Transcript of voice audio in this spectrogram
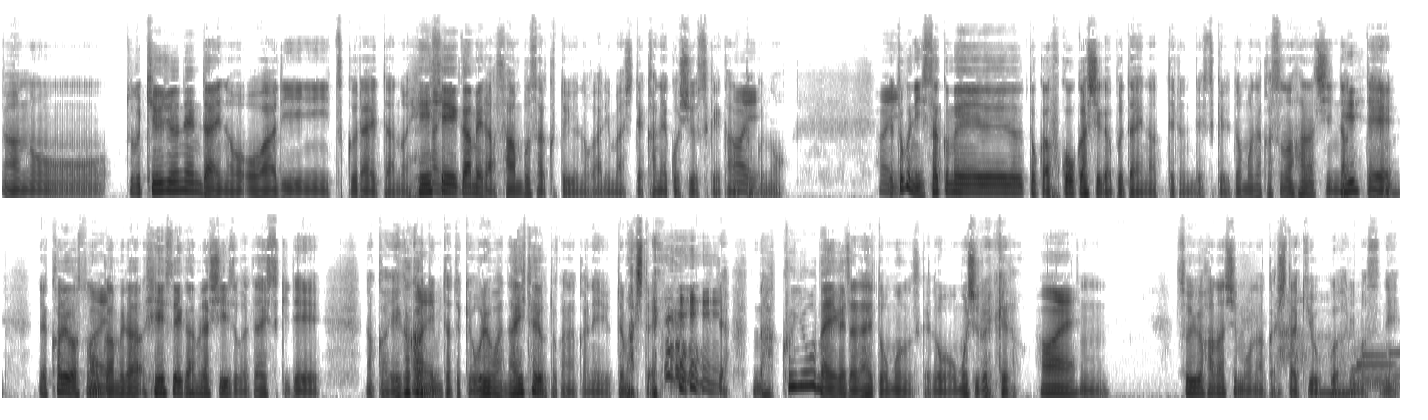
あのーちょっと90年代の終わりに作られたあの、平成ガメラ三部作というのがありまして、金子修介監督の。はい。で特に一作目とか福岡市が舞台になってるんですけれども、なんかその話になっえて、で彼はそのガメラ、平成ガメラシリーズが大好きで、なんか映画館で見た時、俺は泣いたよとかなんかね、言ってましたよ。いや、泣くような映画じゃないと思うんですけど、面白いけど。はい。うん。そういう話もなんかした記憶がありますね。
